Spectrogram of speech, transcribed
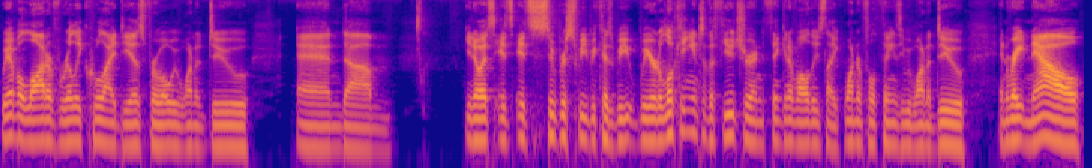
We have a lot of really cool ideas for what we want to do, and um, you know, it's it's it's super sweet because we we are looking into the future and thinking of all these like wonderful things we want to do. And right now,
